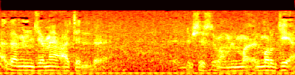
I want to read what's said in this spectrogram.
هذا من جماعة اللي شو اسمهم؟ المرجئة.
